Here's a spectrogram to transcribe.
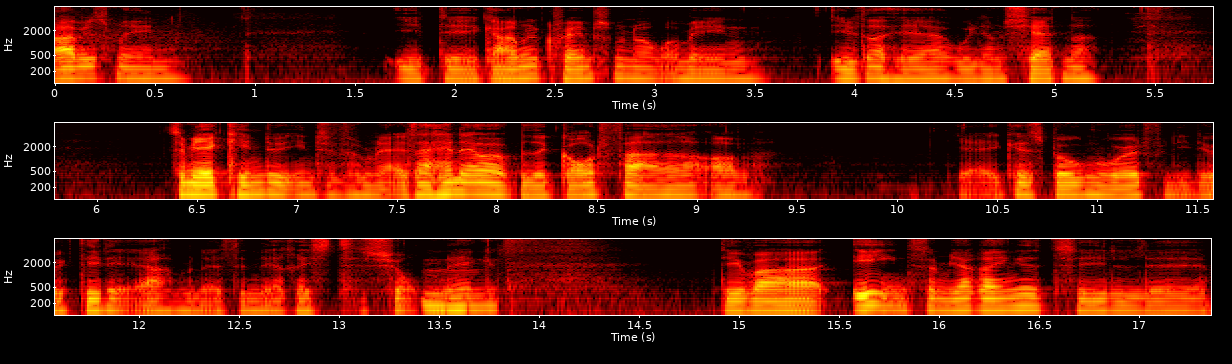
Garbage Man. Et øh, gammelt Cramsman-nummer med en ældre herre, William Shatner, som jeg ikke kendte indtil for Altså, han er jo blevet godfather om, ja, ikke spoken word, fordi det er jo ikke det, det er, men altså den der recitation, mm. ikke? Det var en, som jeg ringede til øh,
